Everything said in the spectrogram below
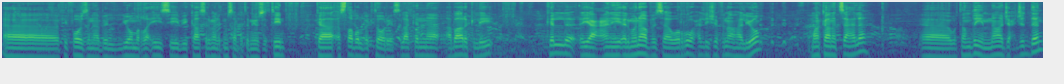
آه، في فوزنا باليوم الرئيسي بكأس الملك مسافة 160 كاسطبل فيكتوريوس. لكن أبارك لي كل يعني المنافسة والروح اللي شفناها اليوم ما كانت سهلة. آه، وتنظيم ناجح جدا.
